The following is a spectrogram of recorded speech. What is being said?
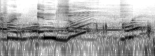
Fine. In Zoom?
